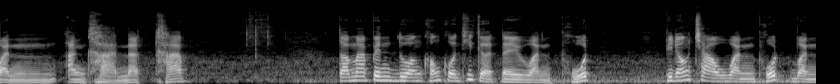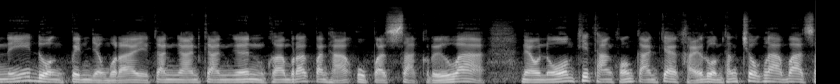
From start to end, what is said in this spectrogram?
วันอังคารนะครับ ต่อมาเป็นดวงของคนที่เกิดในวันพุธพี่น้องชาววันพุธวันนี้ดวงเป็นอย่างไร การงานการเงิน ความรักปัญหาอุปสรรค หรือว่าแนวโน้มทิศทางของการแก้ไขรวมทั้งโชคลาภวาส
